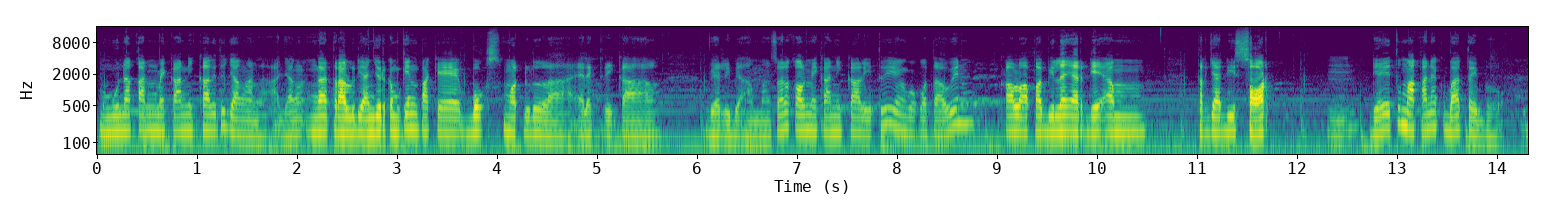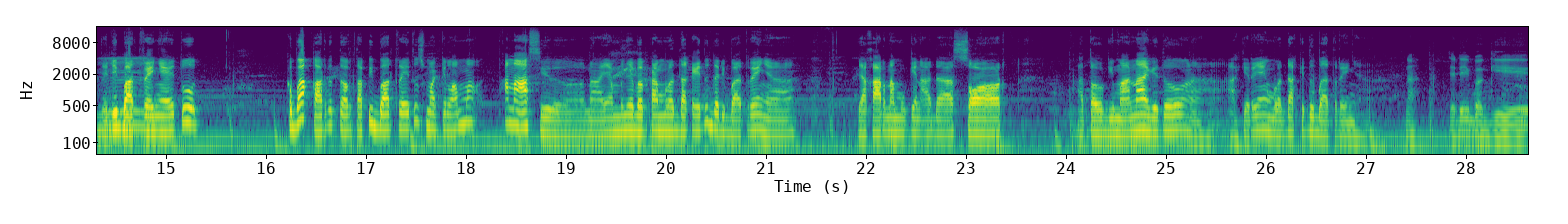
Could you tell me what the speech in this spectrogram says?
menggunakan mekanikal itu janganlah, jangan nggak terlalu dianjurkan mungkin pakai box mode dulu lah, elektrikal biar lebih aman. Soalnya kalau mekanikal itu yang gue ketahuin kalau apabila RDM terjadi short, Hmm. dia itu makannya ke baterai, Bro. Jadi baterainya itu kebakar tetap, tapi baterai itu semakin lama panas gitu. Nah, yang menyebabkan meledaknya itu dari baterainya. Ya karena mungkin ada short atau gimana gitu. Nah, akhirnya yang meledak itu baterainya. Nah, jadi bagi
